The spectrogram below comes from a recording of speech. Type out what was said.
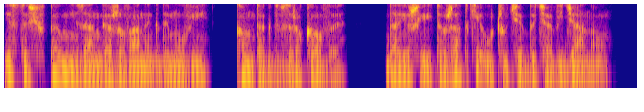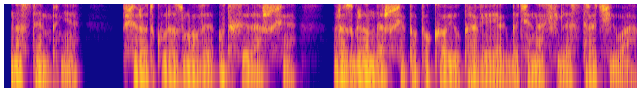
Jesteś w pełni zaangażowany, gdy mówi kontakt wzrokowy. Dajesz jej to rzadkie uczucie bycia widzianą. Następnie, w środku rozmowy odchylasz się, rozglądasz się po pokoju prawie jakby cię na chwilę straciła.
